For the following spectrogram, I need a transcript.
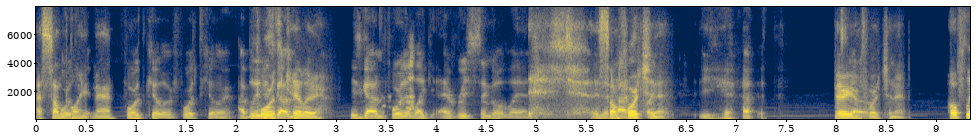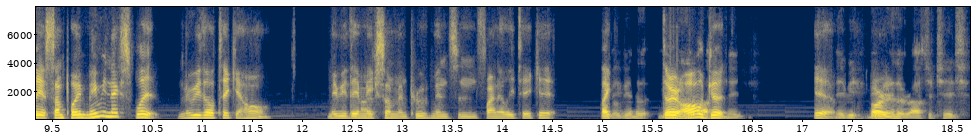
at some Fourth- point, man. Fourth killer, fourth killer. I believe Fourth he's gotten, killer. He's gotten fourth at like every single land. It's the past, like- unfortunate. Yeah, Very so- unfortunate. Hopefully, at some point, maybe next split, maybe they'll take it home. Maybe they I- make some improvements and finally take it. Like, maybe another, they're all good. change. yeah. Maybe maybe Or- another roster change.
